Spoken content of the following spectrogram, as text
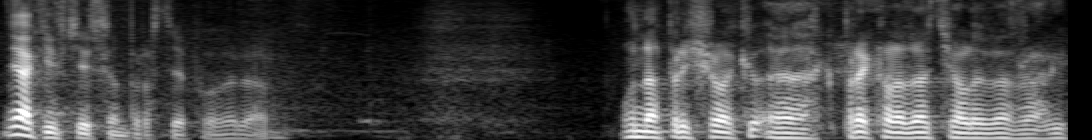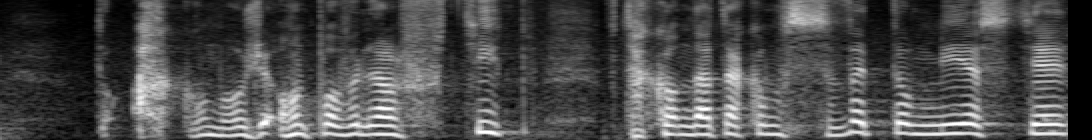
Nějaký vtip jsem prostě povedal. Ona přišla k, eh, k prekladateli a vraví, to ako může, on povedal vtip v takom, na takom svetom městě,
